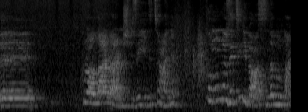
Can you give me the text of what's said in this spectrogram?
eee, kurallar vermiş bize 7 tane. Konunun özeti gibi aslında bunlar.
